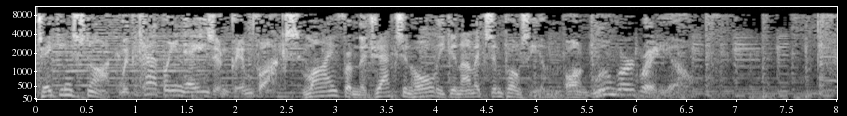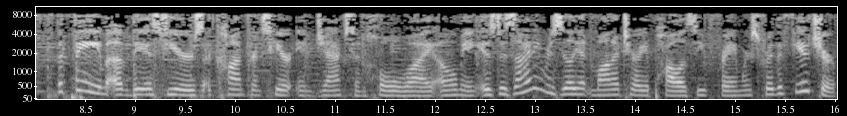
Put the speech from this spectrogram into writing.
Taking Stock with Kathleen Hays and Pimm Fox, live from the Jackson Hole Economic Symposium on Bloomberg Radio. The theme of this year's conference here in Jackson Hole, Wyoming is designing resilient monetary policy frameworks for the future.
